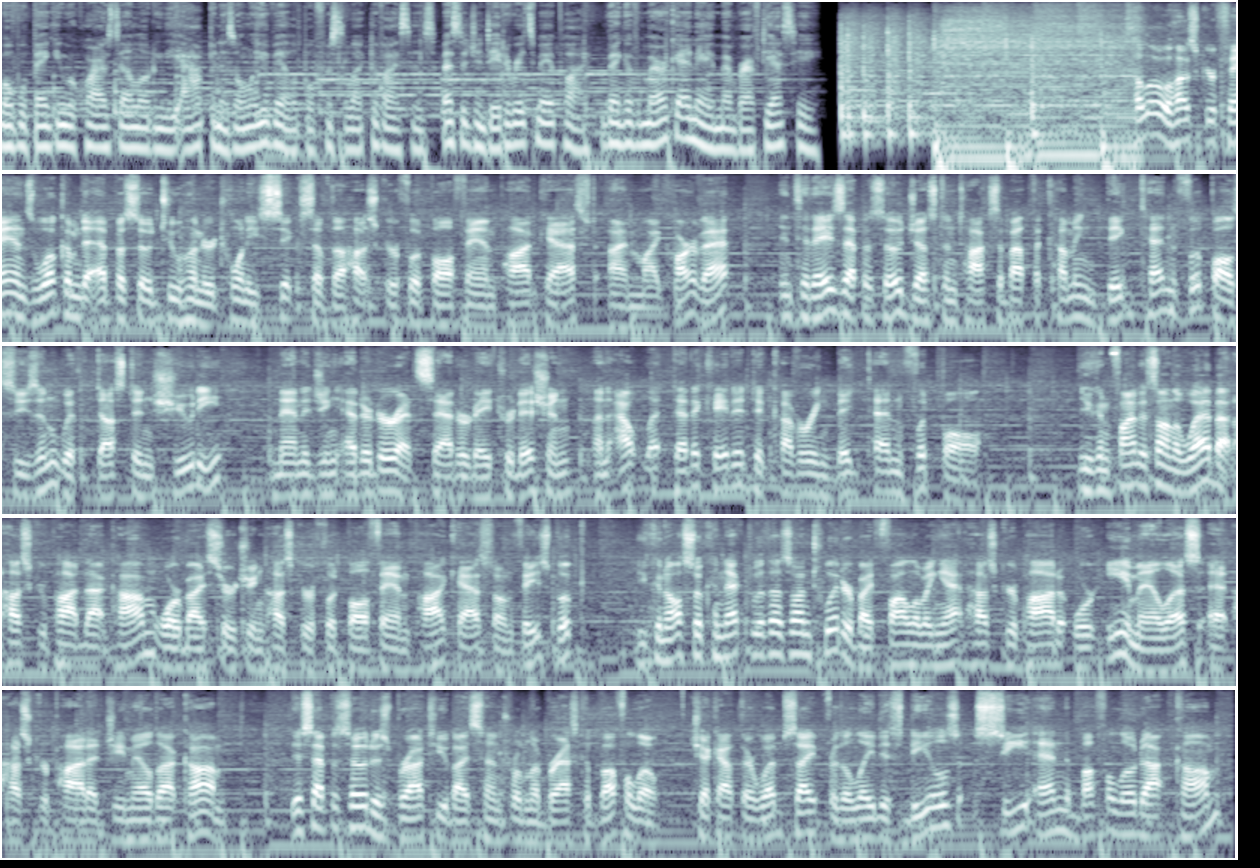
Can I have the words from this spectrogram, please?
Mobile banking requires downloading the app and is only available for select devices. Message and data rates may apply. Bank of America and a member FDIC. Hello, Husker fans. Welcome to episode 226 of the Husker Football Fan Podcast. I'm Mike Harvat. In today's episode, Justin talks about the coming Big Ten football season with Dustin Schutte, managing editor at Saturday Tradition, an outlet dedicated to covering Big Ten football. You can find us on the web at huskerpod.com or by searching Husker Football Fan Podcast on Facebook. You can also connect with us on Twitter by following at HuskerPod or email us at huskerpod at gmail.com. This episode is brought to you by Central Nebraska Buffalo. Check out their website for the latest deals, cnbuffalo.com.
